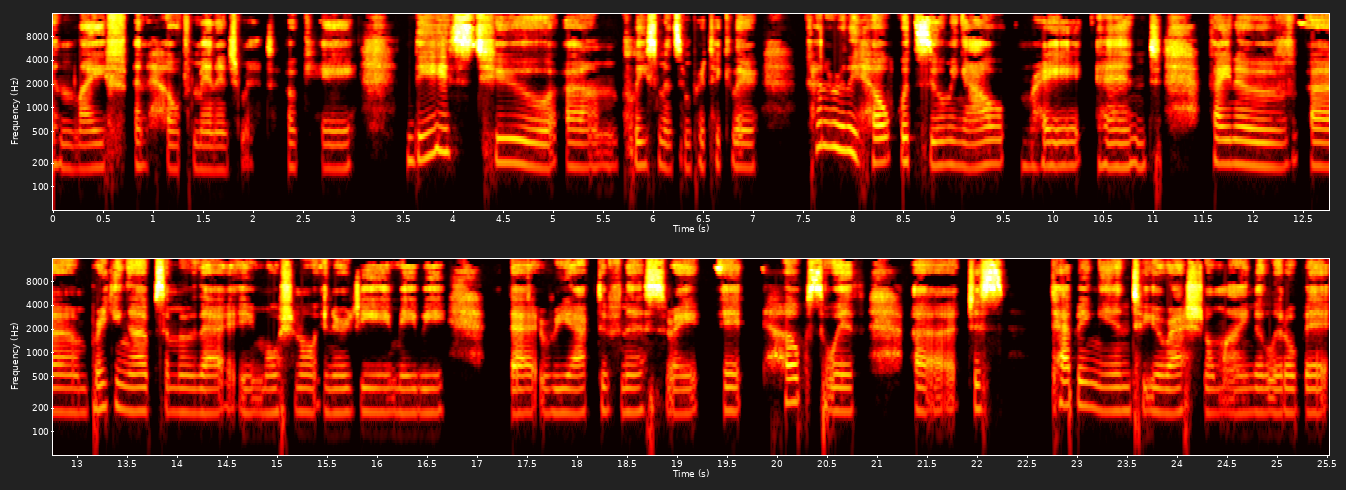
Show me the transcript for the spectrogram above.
and life and health management. Okay. These two um, placements in particular kind of really help with zooming out, right? And kind of um, breaking up some of that emotional energy, maybe that reactiveness, right? It helps with uh, just tapping into your rational mind a little bit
